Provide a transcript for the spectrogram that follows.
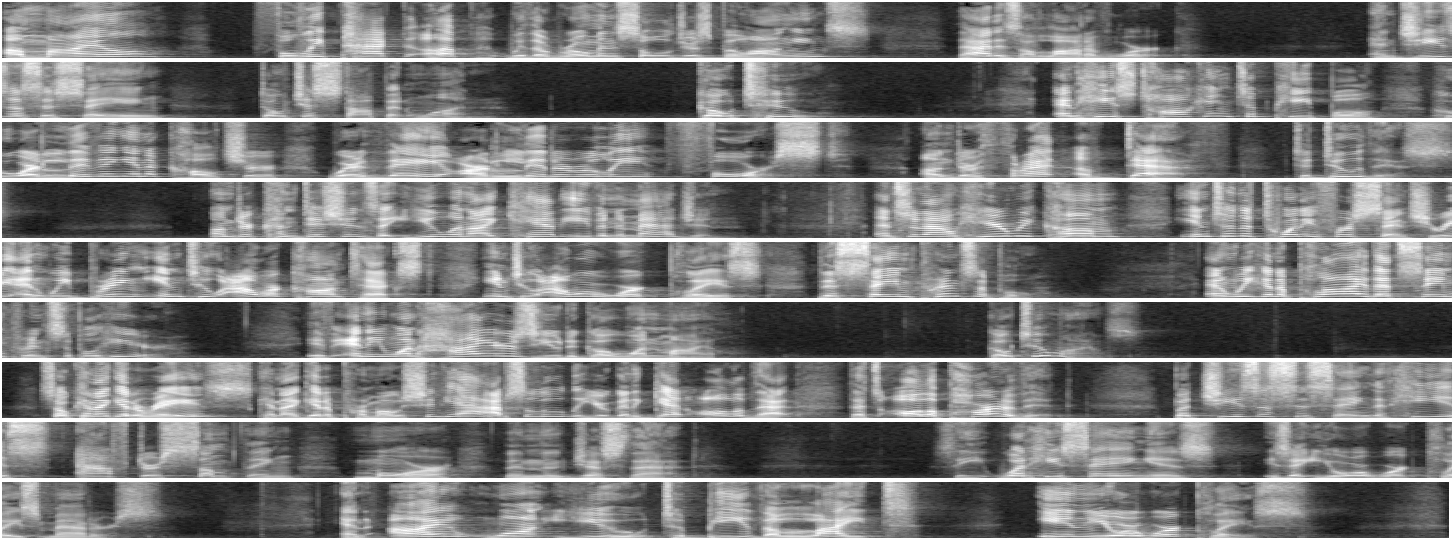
A mile fully packed up with a Roman soldier's belongings, that is a lot of work. And Jesus is saying, don't just stop at one, go two. And he's talking to people who are living in a culture where they are literally forced under threat of death to do this, under conditions that you and I can't even imagine. And so now here we come into the 21st century and we bring into our context, into our workplace, this same principle. And we can apply that same principle here. If anyone hires you to go one mile, go two miles. So, can I get a raise? Can I get a promotion? Yeah, absolutely. You're going to get all of that. That's all a part of it. But Jesus is saying that he is after something more than just that. See, what he's saying is, is that your workplace matters. And I want you to be the light in your workplace.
